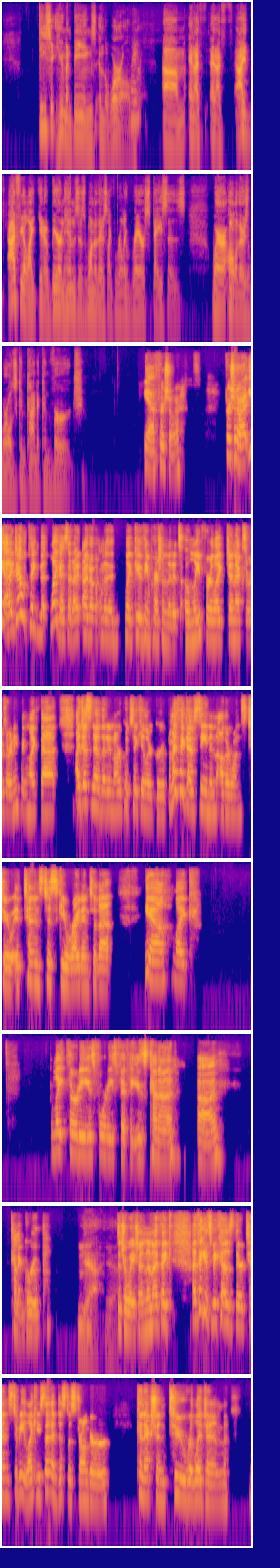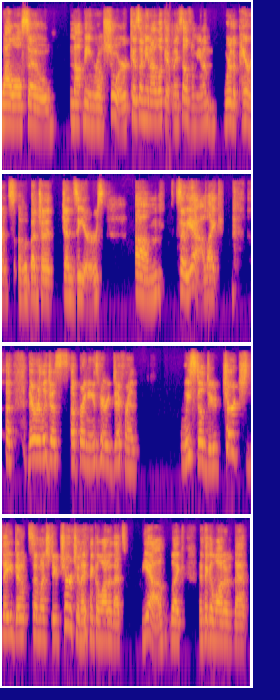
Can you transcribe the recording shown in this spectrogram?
decent human beings in the world. Right. Um, and I and I I I feel like you know beer and hymns is one of those like really rare spaces where all of those worlds can kind of converge. Yeah, for sure. For sure. Yeah, I don't think that like I said, I, I don't want to like give the impression that it's only for like Gen Xers or anything like that. I just know that in our particular group, and I think I've seen in other ones too, it tends to skew right into that. Yeah, like late 30s, 40s, 50s kind of uh kind of group hmm. yeah, yeah. situation. And i think i think it's because there tends to be like you said just a stronger connection to religion while also not being real sure. Because i mean i look at myself i mean i'm we're the parents of a bunch of gen zers. Um so yeah like their religious upbringing is very different we still do church. They don't so much do church. And I think a lot of that's, yeah, like I think a lot of that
